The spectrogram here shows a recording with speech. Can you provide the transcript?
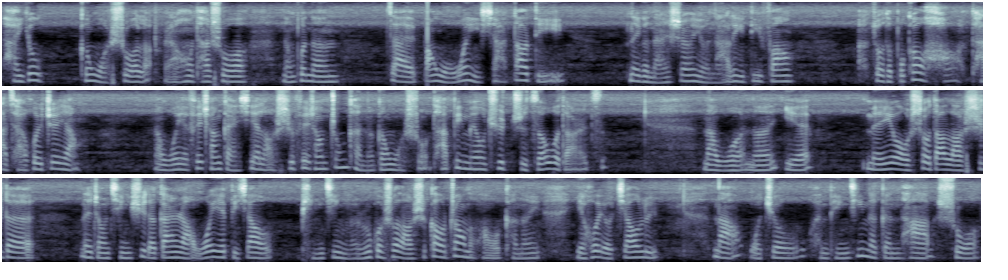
他又跟我说了，然后他说能不能再帮我问一下，到底那个男生有哪里地方做的不够好，他才会这样？那我也非常感谢老师，非常中肯的跟我说，他并没有去指责我的儿子。那我呢，也没有受到老师的那种情绪的干扰，我也比较。平静了。如果说老师告状的话，我可能也会有焦虑。那我就很平静的跟他说：“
